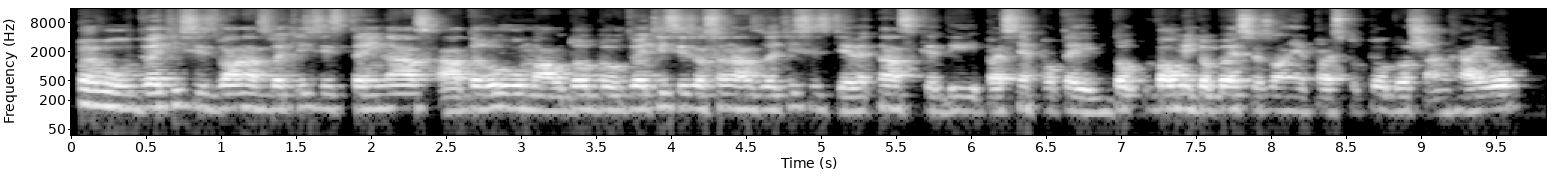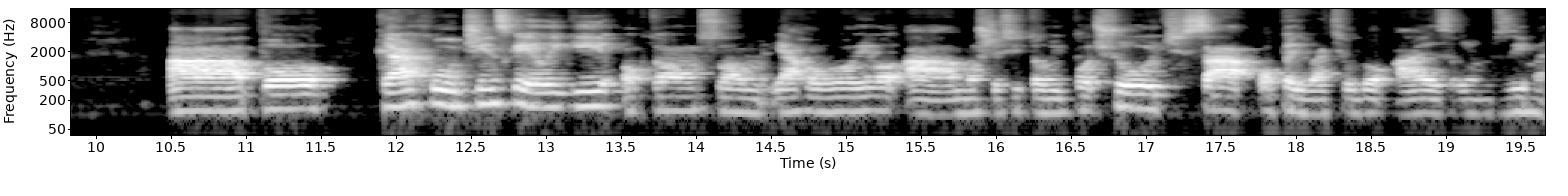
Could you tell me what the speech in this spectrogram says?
Prvú 2012-2013 a druhú mal dobrú 2018-2019, kedy presne po tej do, veľmi dobrej sezóne prestúpil do Šanghaju. A po krachu čínskej ligy, o ktorom som ja hovoril a môžete si to vypočuť, sa opäť vrátil do AS Rim v zime.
